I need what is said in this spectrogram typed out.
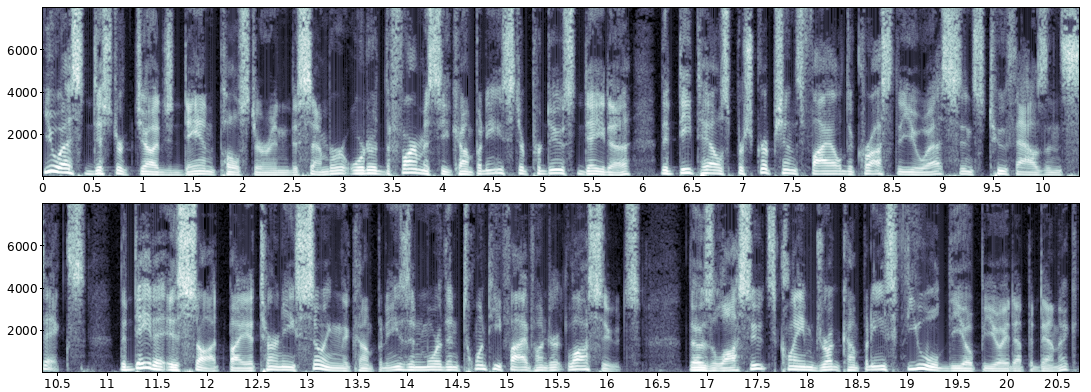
U.S. District Judge Dan Polster in December ordered the pharmacy companies to produce data that details prescriptions filed across the U.S. since 2006. The data is sought by attorneys suing the companies in more than 2,500 lawsuits. Those lawsuits claim drug companies fueled the opioid epidemic,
